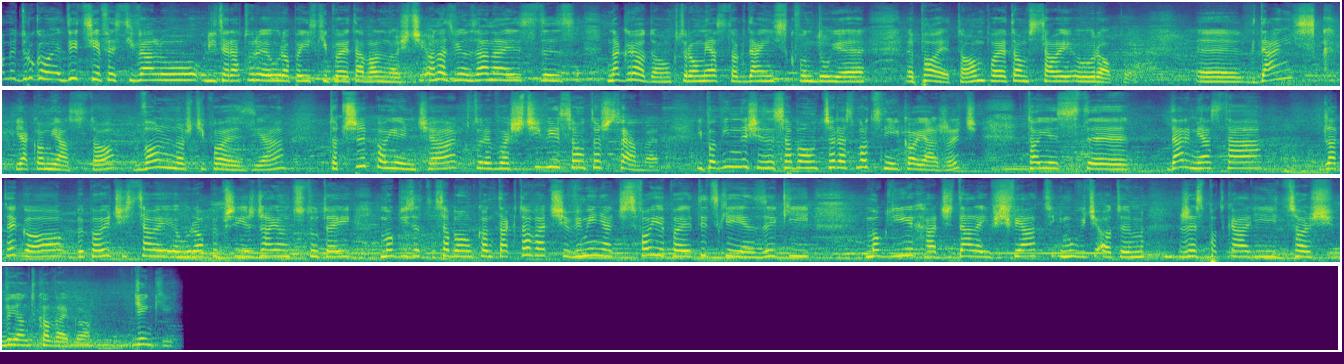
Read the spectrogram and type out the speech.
Mamy drugą edycję Festiwalu Literatury Europejskiej Poeta Wolności. Ona związana jest z nagrodą, którą miasto Gdańsk funduje poetom, poetom z całej Europy. E, Gdańsk jako miasto, wolność i poezja to trzy pojęcia, które właściwie są tożsame i powinny się ze sobą coraz mocniej kojarzyć. To jest e, dar miasta Dlatego, by poeci z całej Europy przyjeżdżając tutaj mogli ze sobą kontaktować się, wymieniać swoje poetyckie języki, mogli jechać dalej w świat i mówić o tym, że spotkali coś wyjątkowego. Dzięki.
